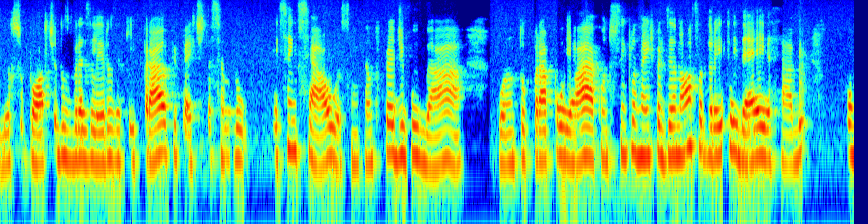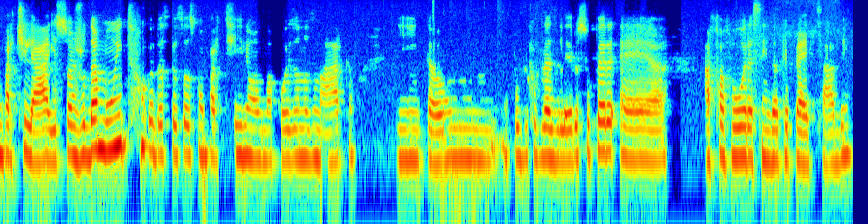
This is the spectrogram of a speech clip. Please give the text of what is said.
e o suporte dos brasileiros aqui para o Pipette está sendo essencial, assim, tanto para divulgar quanto para apoiar, quanto simplesmente para dizer, nossa, adorei tua ideia, sabe? Compartilhar, isso ajuda muito quando as pessoas compartilham alguma coisa, nos marcam. Então, o público brasileiro super é, a favor, assim, da TPET, sabe?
